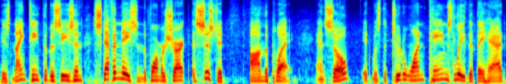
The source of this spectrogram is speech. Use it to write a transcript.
his 19th of the season. Stefan Noesen, the former Shark, assisted on the play. And so it was the 2 to 1 Canes lead that they had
